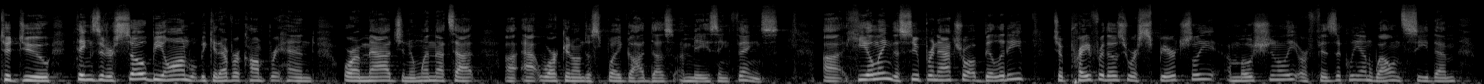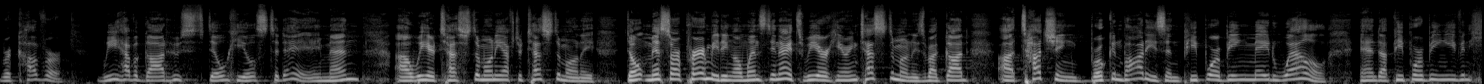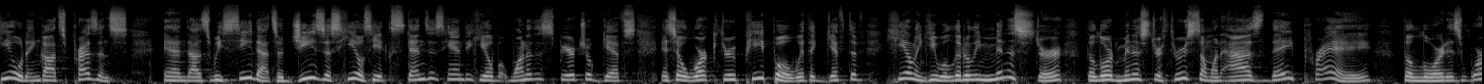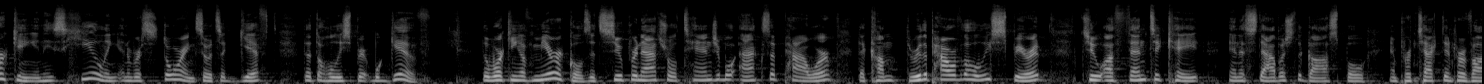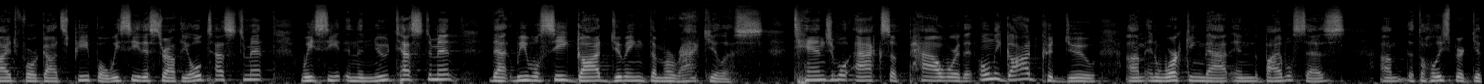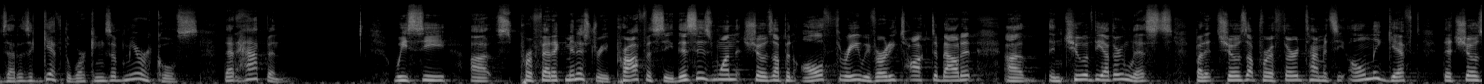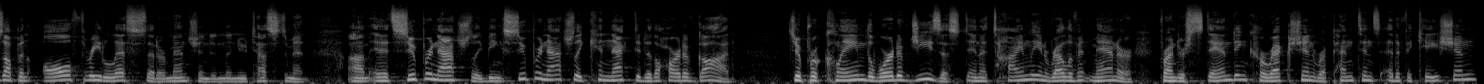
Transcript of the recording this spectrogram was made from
to do things that are so beyond what we could ever comprehend or imagine. And when that's at, uh, at work and on display, God does amazing things. Uh, healing, the supernatural ability to pray for those who are spiritually, emotionally, or physically unwell and see them recover we have a God who still heals today. Amen. Uh, we hear testimony after testimony. Don't miss our prayer meeting on Wednesday nights. We are hearing testimonies about God uh, touching broken bodies, and people are being made well, and uh, people are being even healed in God's presence. And as we see that, so Jesus heals, he extends his hand to heal, but one of the spiritual gifts is to work through people with a gift of healing. He will literally minister, the Lord minister through someone as they pray, the Lord is working and he's healing and restoring. So it's a gift that the Holy Spirit will give. The working of miracles, it's supernatural, tangible acts of power that come through the power of the Holy Spirit to authenticate and establish the gospel and protect and provide for God's people. We see this throughout the Old Testament. We see it in the New Testament that we will see God doing the miraculous, tangible acts of power that only God could do um, and working that. And the Bible says um, that the Holy Spirit gives that as a gift, the workings of miracles that happen. We see uh, prophetic ministry, prophecy. This is one that shows up in all three. We've already talked about it uh, in two of the other lists, but it shows up for a third time. It's the only gift that shows up in all three lists that are mentioned in the New Testament. Um, and it's supernaturally, being supernaturally connected to the heart of God to proclaim the word of Jesus in a timely and relevant manner for understanding, correction, repentance, edification.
